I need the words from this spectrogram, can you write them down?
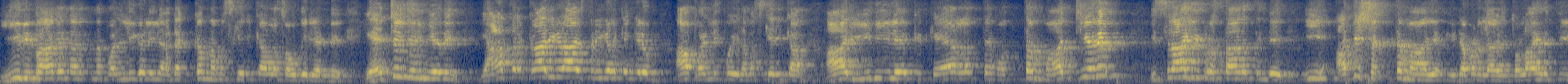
ഈ വിഭാഗം നടത്തുന്ന പള്ളികളിൽ അടക്കം നമസ്കരിക്കാനുള്ള സൗകര്യമുണ്ട്. ഏറ്റവും ചുരുങ്ങിയത് യാത്രക്കാരികളായ സ്ത്രീകൾക്കെങ്കിലും ആ പള്ളി പോയി നമസ്കരിക്കാം. ആ രീതിയിലേക്ക് കേരളത്തെ മൊത്തം മാറ്റിയത് ഇസ്ലാഹി പ്രസ്ഥാനത്തിന്റെ ഈ അതിശക്തമായ ഇടപെടലായ തൊള്ളായിരത്തി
